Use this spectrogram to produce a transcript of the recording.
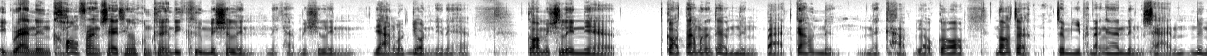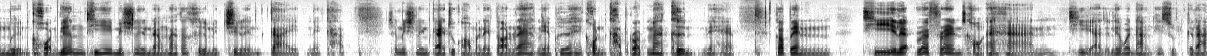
อีกแบรนด์หนึ่งของฝรั่งเศสที่เราคุ้นเคยกันดีคือ Michelin นะครับ Michelin ยางรถยนต์เนี่ยนะฮะ ก็ Michelin เนี่ย ก่อตั้งมาตั้งแต่ 1891 นะครับ แล้วก็นอกจากจะมีพนักงาน 1 1 0 0 0 0 คน เรื่องที่ Michelin ดังมากก็คือ Michelin Guide นะครับ ซึ่ง Michelin Guide ถูกออกมาในตอนแรกเนี่ยเพื่อให้คนขับรถมากขึ้นนะฮะ ก็เป็นที่และ reference ของอาหารที่อาจจะเรียกว่าดังที่สุดก็ได้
